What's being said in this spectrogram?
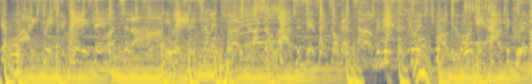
That body twitch Put his name onto the homie list. Telling drugs, I sell lives as if I don't have time for this. Quit fuck or get out the crib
